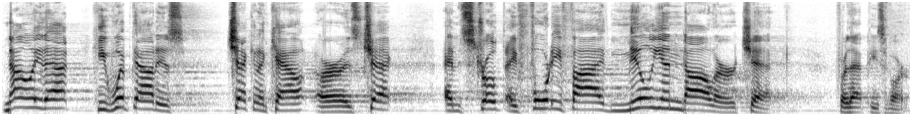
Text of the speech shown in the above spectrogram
Not only that, he whipped out his checking account or his check and stroked a $45 million check for that piece of art.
